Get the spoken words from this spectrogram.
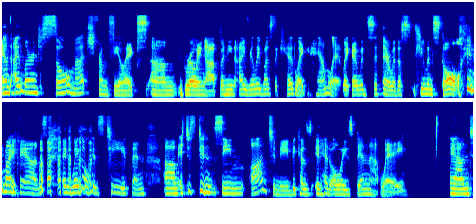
And I learned so much from Felix um, growing up. I mean, I really was the kid like Hamlet. Like I would sit there with a human skull in my hands and wiggle his teeth. And um, it just didn't seem odd to me because it had always been that way. And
